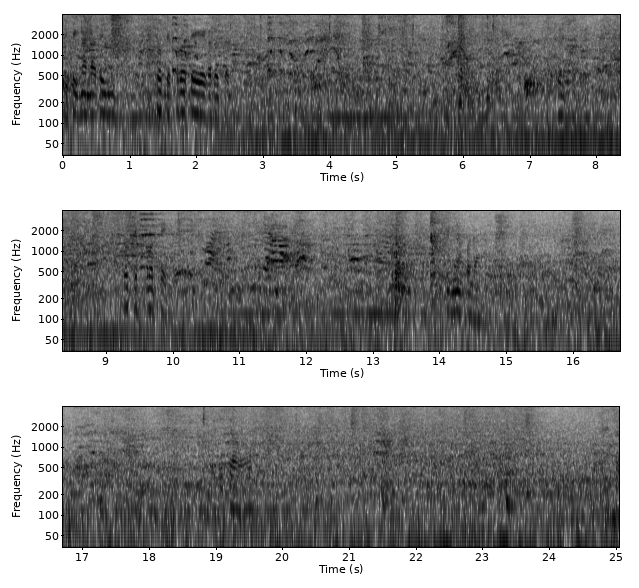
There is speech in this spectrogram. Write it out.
Titignan natin yung frutti kadagdag. Tutti frutti. Tignan ko lang. Isa oh. Isa.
